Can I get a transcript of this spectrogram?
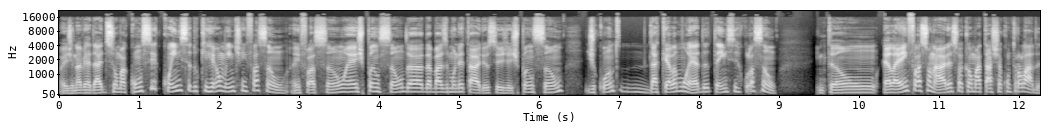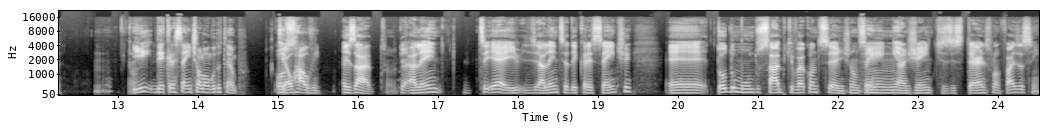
Mas, na verdade, isso é uma consequência do que realmente é a inflação. A inflação é a expansão da, da base monetária, ou seja, a expansão de quanto daquela moeda tem em circulação. Então, ela é inflacionária, só que é uma taxa controlada. E decrescente ao longo do tempo, que Ou é o halving. Exato. Além, de- é, além de ser decrescente, é, todo mundo sabe que vai acontecer. A gente não Sim. tem agentes externos falando, faz assim.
